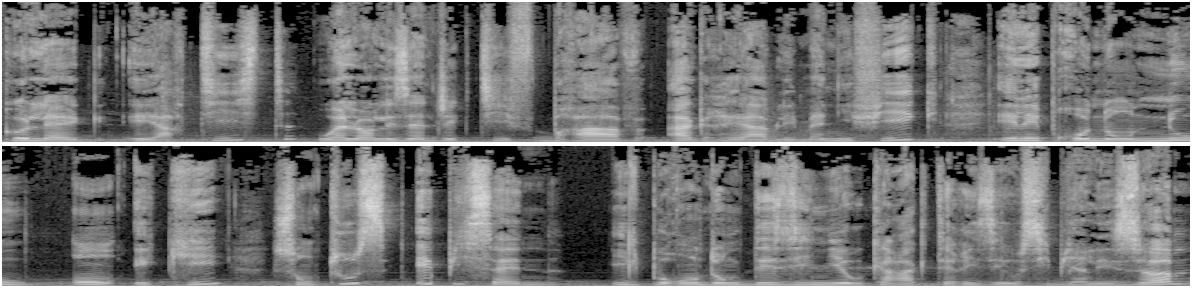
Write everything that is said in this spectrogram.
collègues et artistes, ou alors les adjectifs brave, agréable et magnifique, et les pronoms nous, on et qui sont tous épicènes. Ils pourront donc désigner ou caractériser aussi bien les hommes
